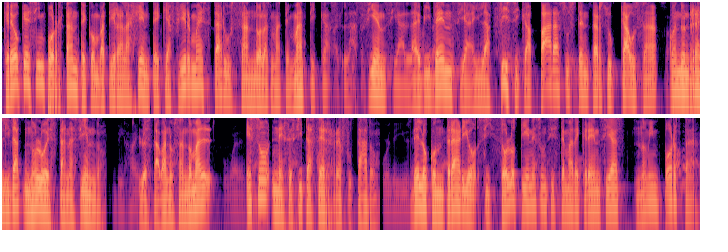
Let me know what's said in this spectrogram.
Creo que es importante combatir a la gente que afirma estar usando las matemáticas, la ciencia, la evidencia y la física para sustentar su causa cuando en realidad no lo están haciendo. ¿Lo estaban usando mal? Eso necesita ser refutado. De lo contrario, si solo tienes un sistema de creencias, no me importa.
